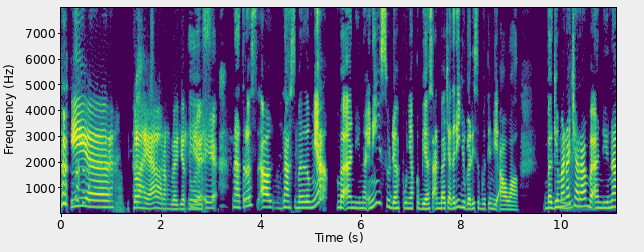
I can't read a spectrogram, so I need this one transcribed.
Iya, itulah ya orang belajar Iya, nulis. iya. Nah, terus uh, nah sebelumnya Mbak Andina ini sudah punya kebiasaan baca. Tadi juga disebutin di awal. Bagaimana Hmm. cara Mbak Andina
